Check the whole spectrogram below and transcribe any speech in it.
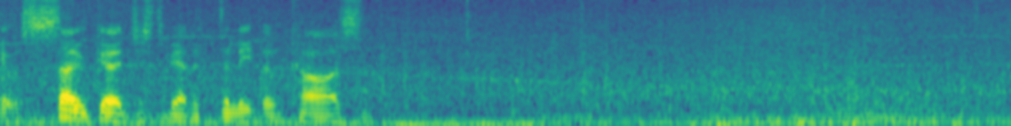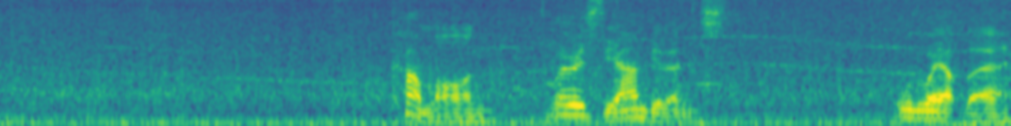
It was so good just to be able to delete the cars. Come on. Where is the ambulance? All the way up there.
